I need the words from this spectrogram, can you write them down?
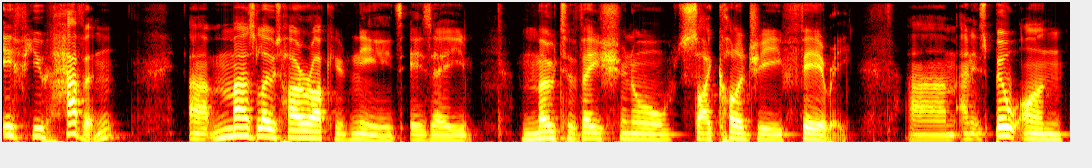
If you haven't, uh, Maslow's hierarchy of needs is a motivational psychology theory, um, and it's built on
